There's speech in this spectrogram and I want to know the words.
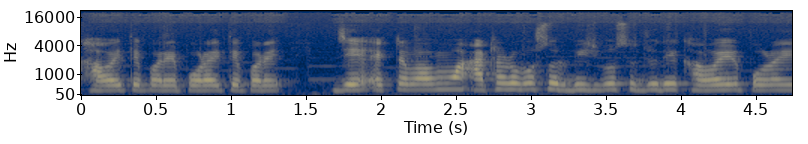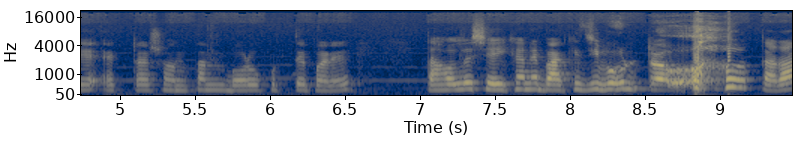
খাওয়াইতে পারে, পড়াইতে পারে। যে একটা বাবা মা আঠারো বছর, বিশ বছর যদি খাওয়াই পড়াই একটা সন্তান বড় করতে পারে, তাহলে সেইখানে বাকি জীবনটাও তারা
